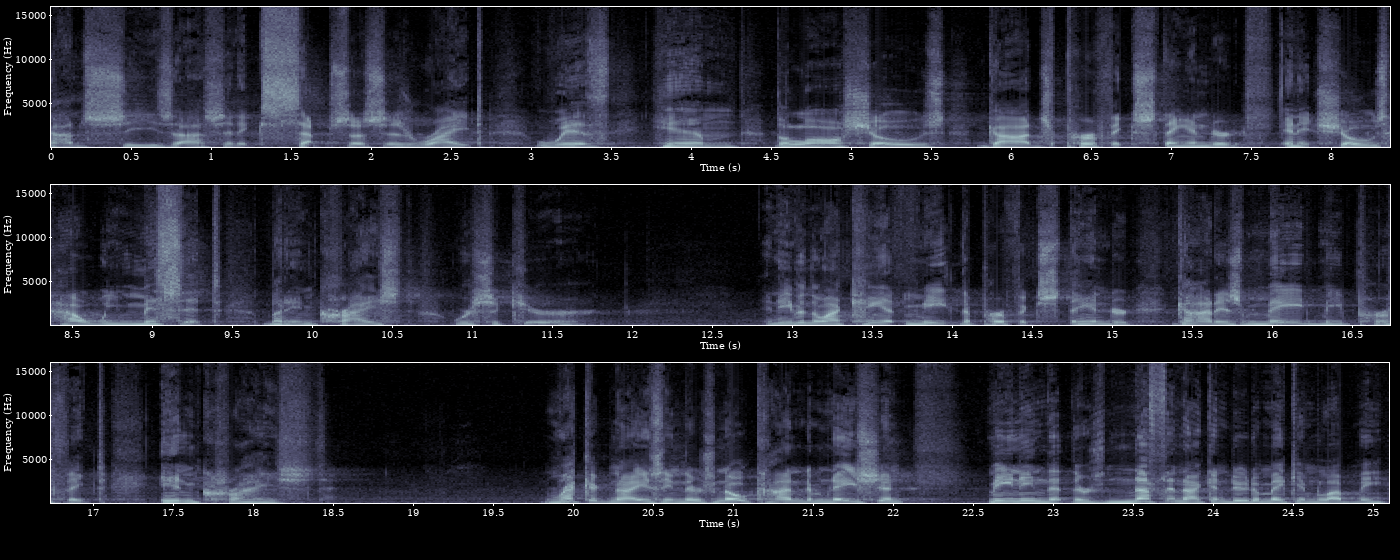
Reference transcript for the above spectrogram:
God sees us and accepts us as right with Him. The law shows God's perfect standard and it shows how we miss it. But in Christ, we're secure. And even though I can't meet the perfect standard, God has made me perfect in Christ. Recognizing there's no condemnation, meaning that there's nothing I can do to make Him love me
